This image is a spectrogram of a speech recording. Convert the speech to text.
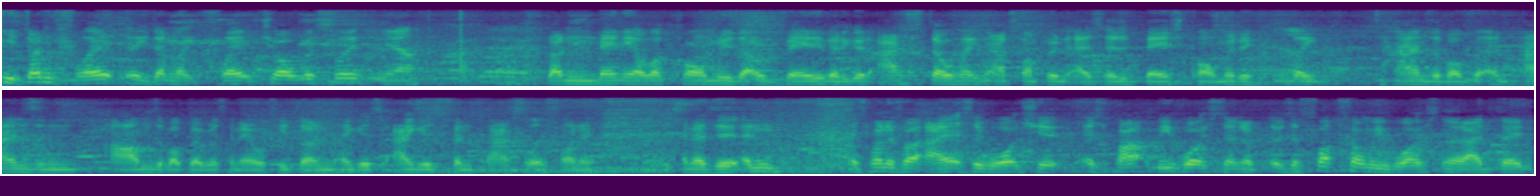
he's done Fletch, he's done like Fletch, obviously. Yeah. Done many other comedies that are very, very good. I still think that's something is his best comedy. Yeah. Like hands above and hands and arms above everything else he's done. I guess I think it's fantastically funny. And I do, and it's one of I actually watch it. It's part we watched it. In a, it was the first film we watched in our Advent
